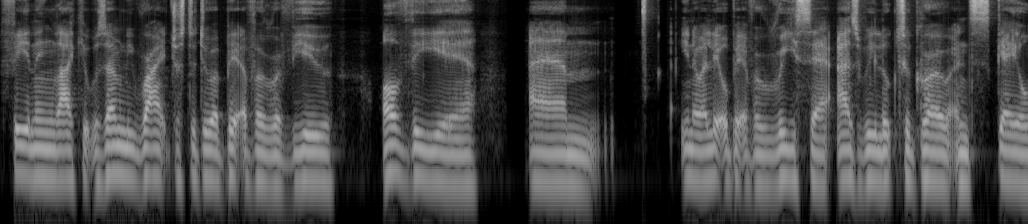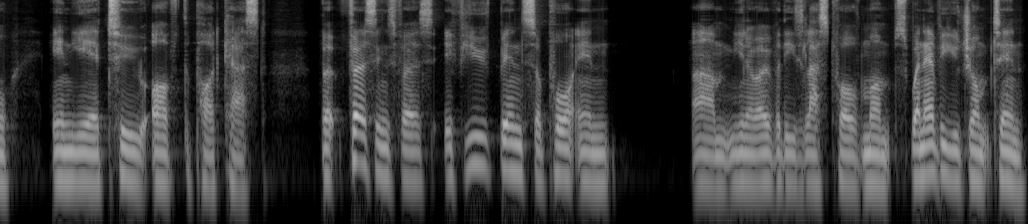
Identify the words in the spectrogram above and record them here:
feeling like it was only right just to do a bit of a review of the year, um, you know, a little bit of a reset as we look to grow and scale in year two of the podcast. But first things first, if you've been supporting, um, you know, over these last 12 months, whenever you jumped in,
